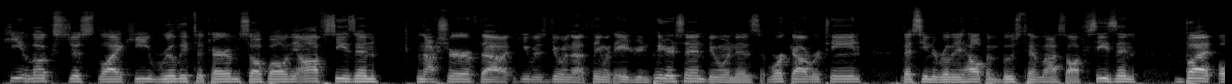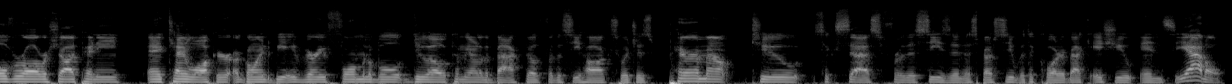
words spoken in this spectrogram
He looks just like he really took care of himself well in the off season. Not sure if that he was doing that thing with Adrian Peterson, doing his workout routine that seemed to really help and boost him last off season. But overall, Rashad Penny and Ken Walker are going to be a very formidable duo coming out of the backfield for the Seahawks, which is paramount to success for this season, especially with the quarterback issue in Seattle.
